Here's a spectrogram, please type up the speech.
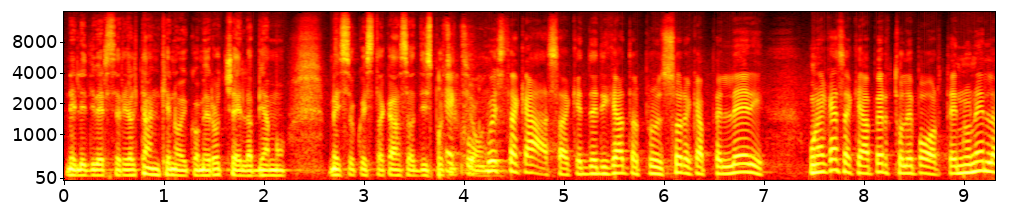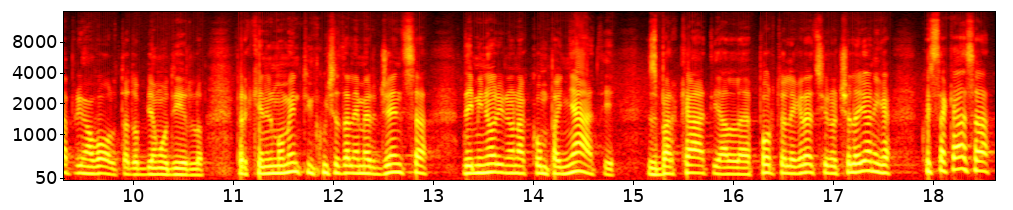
nelle diverse realtà, anche noi come Roccella abbiamo messo questa casa a disposizione. Ecco, questa casa che è dedicata al professore Cappelleri una casa che ha aperto le porte e non è la prima volta, dobbiamo dirlo, perché nel momento in cui c'è stata l'emergenza dei minori non accompagnati, sbarcati al Porto delle Grazie di Roccella Ionica, questa casa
